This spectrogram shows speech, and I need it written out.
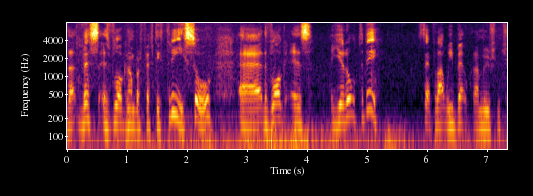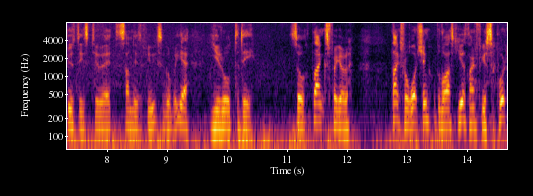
that this is vlog number 53. So, uh, the vlog is a year old today, except for that wee bit where I moved from Tuesdays to, uh, to Sundays a few weeks ago. But yeah, year old today. So, thanks for your thanks for watching over the last year. Thanks for your support.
